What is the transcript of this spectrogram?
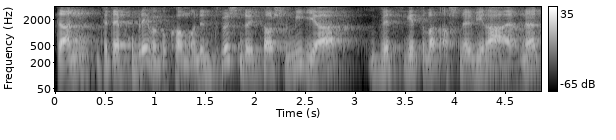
dann wird er Probleme bekommen. Und inzwischen durch Social Media geht sowas auch schnell viral. Ne?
